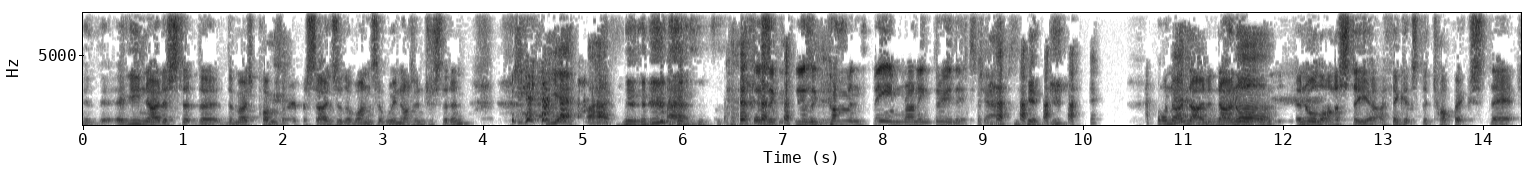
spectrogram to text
ranting, have you noticed that the, the most popular episodes are the ones that we're not interested in? Yeah, I have. I have. There's a there's a common theme running through this, chaps. Well, no, no, no. In all, Uh. in all honesty, I think it's the topics that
